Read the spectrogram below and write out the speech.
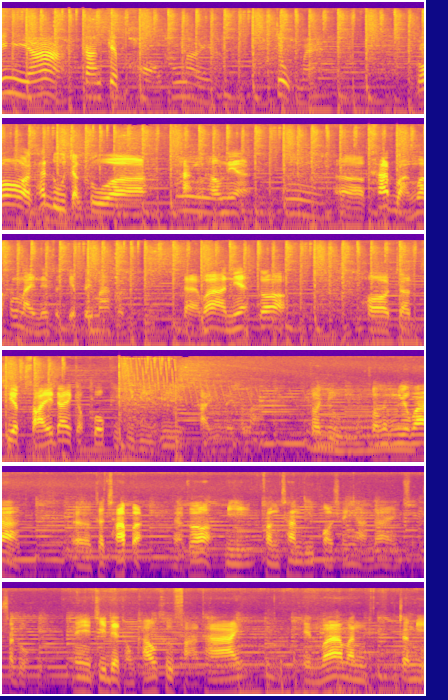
ส์เนี้ย การเก็บของข้างในอะจุไหม ก็ถ้าดูจากตัวถังเขาเนี่ยอืม เอ่อคาดหวังว่าข้างในเนี่ยจะเก็บได้มากกว่านี้แต่ว่าอันเนี้ยก็พอจะเทียบไซส์ได้กับพวก PTV ที่ขายอยู่ในตลาด ก็อยู่ก็ต้องเรียกว่าเอ่อกระชับอะแต่ก็มีฟังก์ชันที่พอใช้งานได้สสะดวกอยู่นี่ทีเด็ดของเขาคือฝาท้าย เห็นว่ามันจะมี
